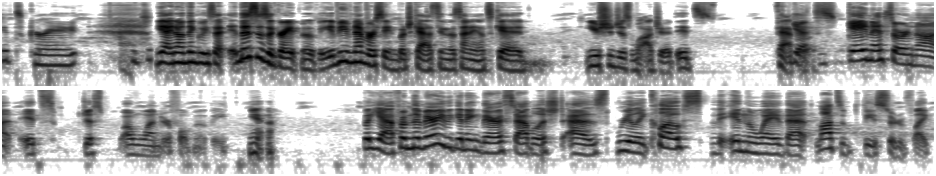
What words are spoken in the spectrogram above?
It's great. Yeah, I don't think we said this is a great movie. If you've never seen Butch Cassidy the Sundance Kid, you should just watch it. It's fabulous. Yeah, gayness or not, it's just a wonderful movie. Yeah. But yeah, from the very beginning, they're established as really close in the way that lots of these sort of like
